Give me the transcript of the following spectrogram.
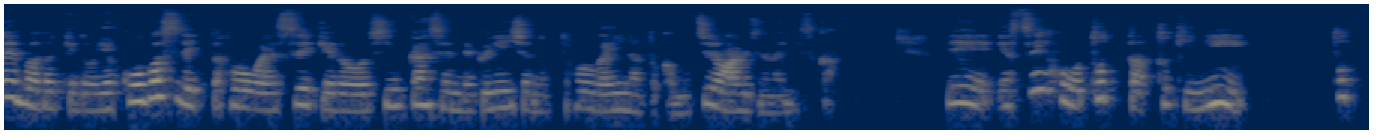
例えばだけど夜行バスで行った方が安いけど新幹線でグリーン車乗った方がいいなとかもちろんあるじゃないですか。で安い方を取った時に取っ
